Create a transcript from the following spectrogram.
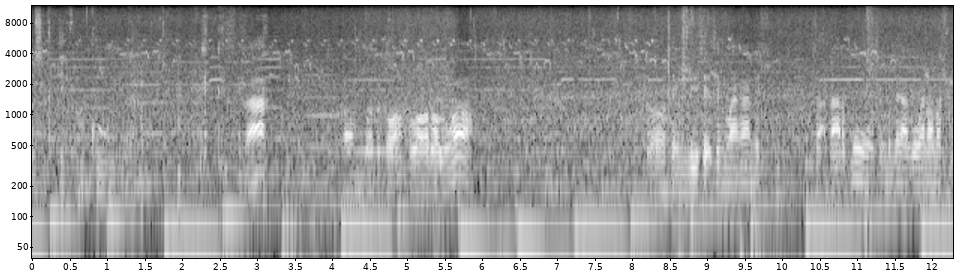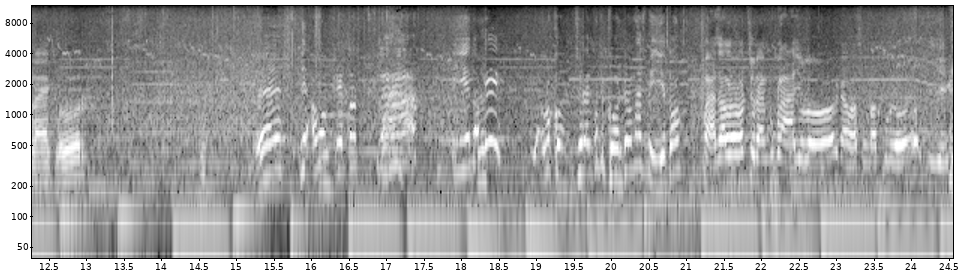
segede gugu nah tombol teko loro lunga. Terus sing dhisik sing mangan wis sak karepmu sing penting aku ono strike lur eh ya Allah ketot. Lah. Piye toh ki? Ya Allah kok juranku digondol mas? Piye toh. Masa lur juranku melayu lur kawasin aku lur piye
